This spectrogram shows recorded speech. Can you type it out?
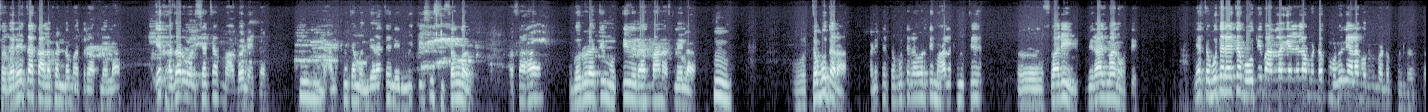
सदरेचा कालखंड मात्र आपल्याला एक हजार वर्षाच्या मागं नेतात. महालक्ष्मीच्या मंदिराच्या निर्मितीशी सुसंगत असा हा गरुडाची मूर्ती विराजमान असलेला चबुतरा आणि त्या चबुतऱ्यावरती महालक्ष्मीचे स्वारी विराजमान होते या चबुतऱ्याच्या भोवती बांधला गेलेला मंडप म्हणून याला गरुड मंडप म्हटलं जातं.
